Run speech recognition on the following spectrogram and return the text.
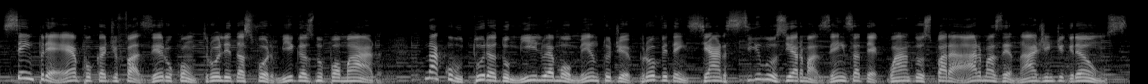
Sempre é época de fazer o controle das formigas no pomar. Na cultura do milho é momento de providenciar silos e armazéns adequados para a armazenagem de grãos.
